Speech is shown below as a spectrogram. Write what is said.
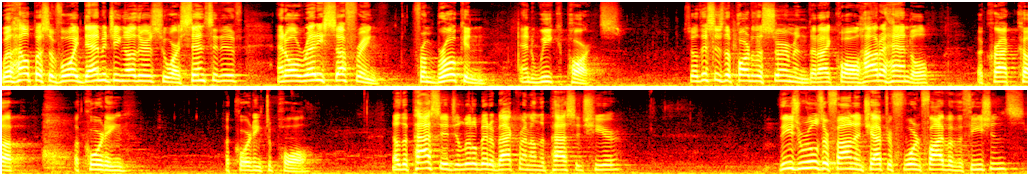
will help us avoid damaging others who are sensitive and already suffering from broken and weak parts. So this is the part of the sermon that I call How to Handle a Cracked Cup According according to Paul. Now the passage, a little bit of background on the passage here. These rules are found in chapter four and five of Ephesians.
